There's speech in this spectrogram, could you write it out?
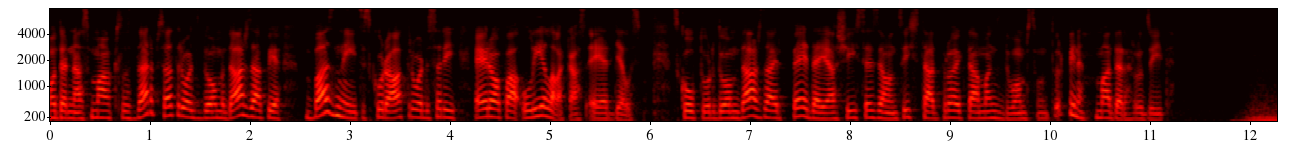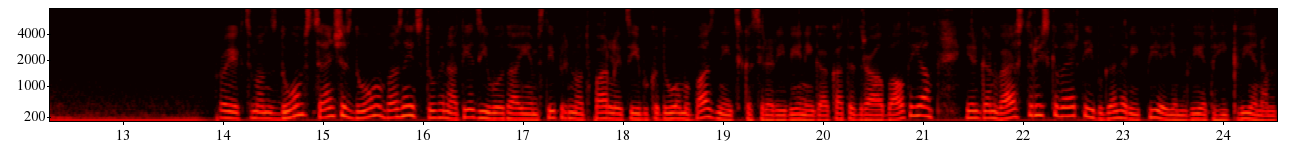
Modernās mākslas darbs atrodas Doma dārzā pie baznīcas, kurā atrodas arī Eiropā lielākās ērģeles. Skulptūra Doma dārzā ir pēdējā šī sezonas izstāde projektā Mans doms un turpina Madara Rudzīte. Projekts Mans doms cenšas Doma baznīcu tuvināt iedzīvotājiem, stiprinot pārliecību, ka Doma baznīca, kas ir arī vienīgā katedrāla Baltijā, ir gan vēsturiska vērtība, gan arī pieejama vieta ikvienam.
